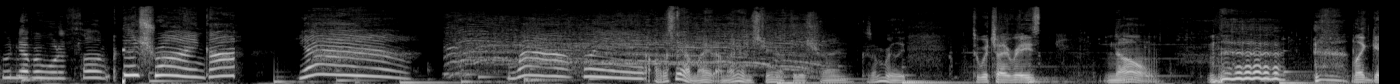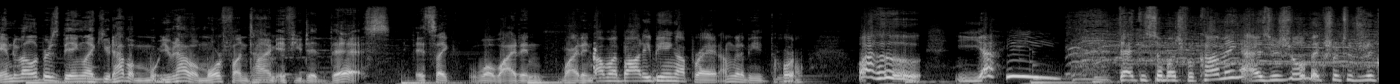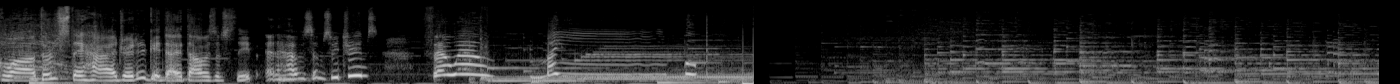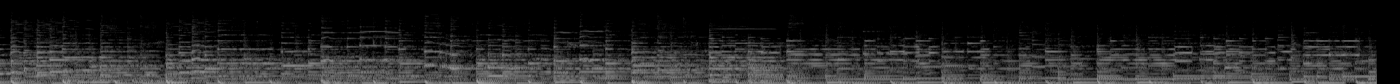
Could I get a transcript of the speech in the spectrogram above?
Who never would have thunk? The shrine, God. Yeah. Wow. Honestly, I might. I might even stream after the shrine because I'm really. To which I raised, no. like game developers being like, you'd have a more, you'd have a more fun time if you did this. It's like, well, why didn't why didn't oh, my body being upright? I'm gonna be horrible. Wahoo! Yahoo! Thank you so much for coming. As usual, make sure to drink water, stay hydrated, get eight hours of sleep, and have some sweet dreams. Farewell! Bye!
